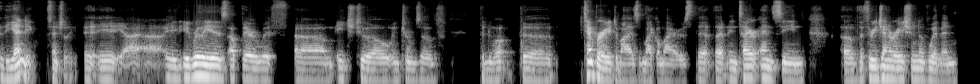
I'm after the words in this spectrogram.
the ending essentially. It, it, it, really is up there with um, h2o in terms of the, the temporary demise of michael myers that, that entire end scene of the three generation of women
